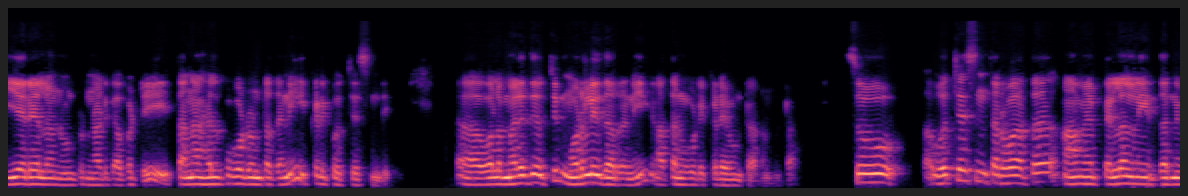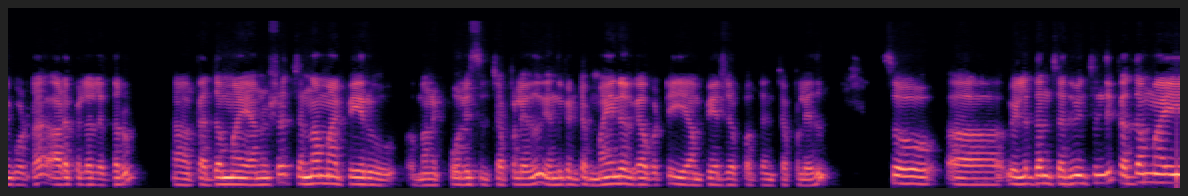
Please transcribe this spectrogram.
ఈ ఏరియాలోనే ఉంటున్నాడు కాబట్టి తన హెల్ప్ కూడా ఉంటుందని ఇక్కడికి వచ్చేసింది. ఆ, వాళ్ళ మరిది వచ్చి మురళీధర్ అని అతను కూడా ఇక్కడే ఉంటారనమాట సో వచ్చేసిన తర్వాత ఆమె పిల్లల్ని ఇద్దరిని కూడా ఆడపిల్లలు ఇద్దరు ఆ, పెద్దమ్మాయి అనుష చిన్నమ్మాయి పేరు మనకి పోలీసులు చెప్పలేదు ఎందుకంటే మైనర్ కాబట్టి ఆమె పేరు చెప్పొద్దని చెప్పలేదు. సో ఆ, వీళ్ళిద్దరిని చదివించింది. పెద్దమ్మాయి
